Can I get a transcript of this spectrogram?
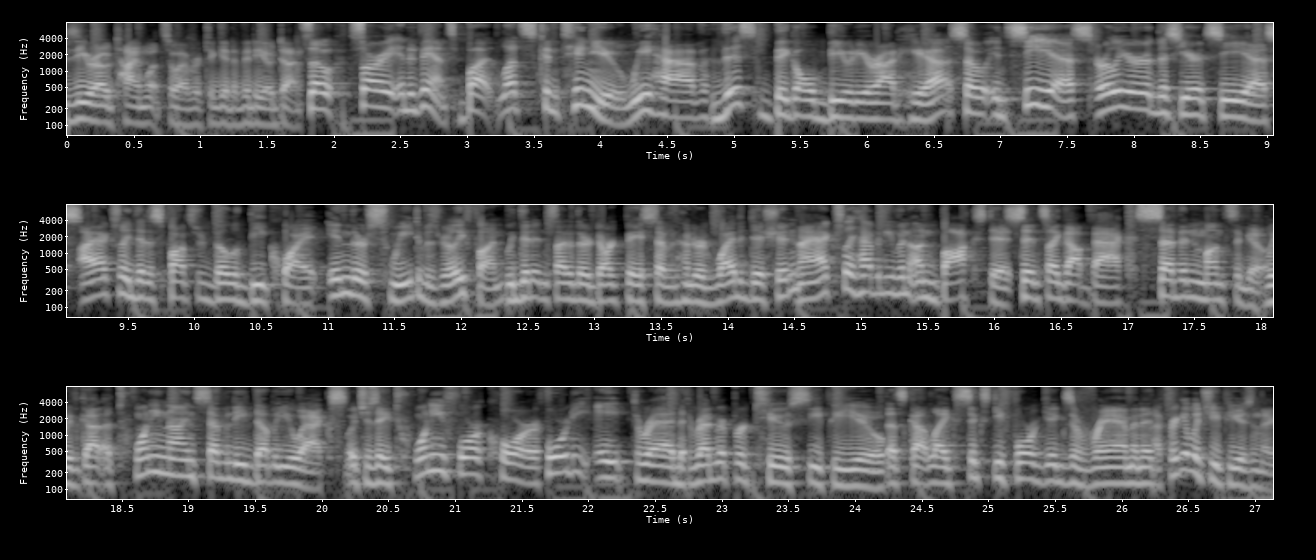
zero time whatsoever to get a video done. So sorry in advance, but let's continue. We have this big old beauty around here. So in CES, earlier this year at CES, I actually did a sponsored build with Be Quiet in their suite. It was really fun. We did it inside of their Dark Base 700 White Edition, and I actually haven't even unboxed it since I got back seven months ago. We've got a 2970WX, which is a 24 core, 48 thread Threadripper 2 CPU that's got like 64 gigs of RAM in it. I forget what GPU is in there,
